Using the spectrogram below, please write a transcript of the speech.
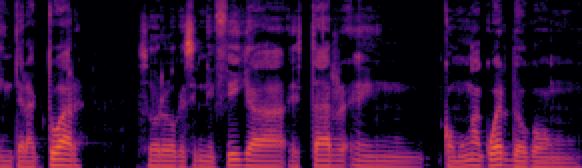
interactuar, sobre lo que significa estar en común acuerdo con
